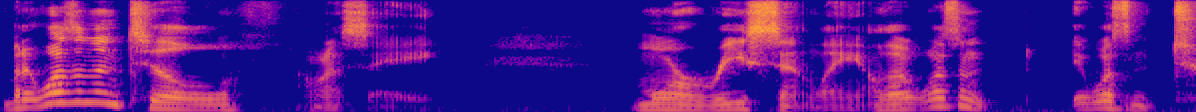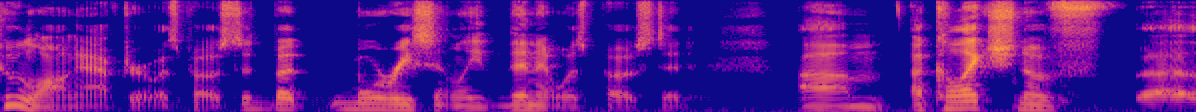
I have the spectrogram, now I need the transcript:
but it wasn't until I want to say more recently, although it wasn't it wasn't too long after it was posted, but more recently than it was posted. Um, a collection of, uh,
